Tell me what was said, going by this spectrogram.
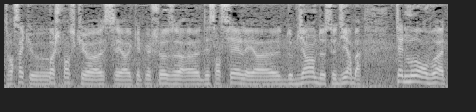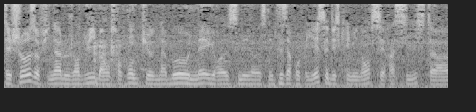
C'est pour ça que moi je pense que c'est quelque chose d'essentiel et de bien de se dire bah tel mot renvoie à telle chose. Au final, aujourd'hui, bah, on se rend compte que nabo, nègre, ce n'est, euh, ce n'est plus approprié, c'est discriminant, c'est raciste, euh,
